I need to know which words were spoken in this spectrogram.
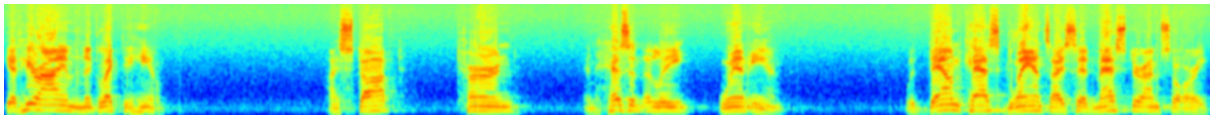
Yet here I am neglecting him. I stopped, turned, and hesitantly went in. With downcast glance, I said, Master, I'm sorry.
